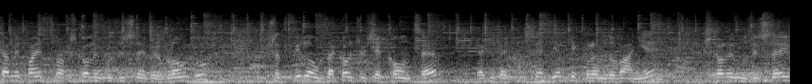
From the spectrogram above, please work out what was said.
Witamy Państwa w Szkole Muzycznej w Elblągu. Przed chwilą zakończył się koncert, jak tutaj pisze, wielkie kolędowanie w Szkole Muzycznej.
